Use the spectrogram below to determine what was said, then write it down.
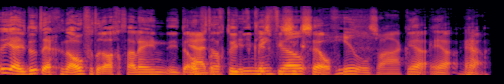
ja. je doet echt een overdracht. Alleen de overdracht doe je niet meer fysiek zelf. Heel zakelijk. Ja, ja,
